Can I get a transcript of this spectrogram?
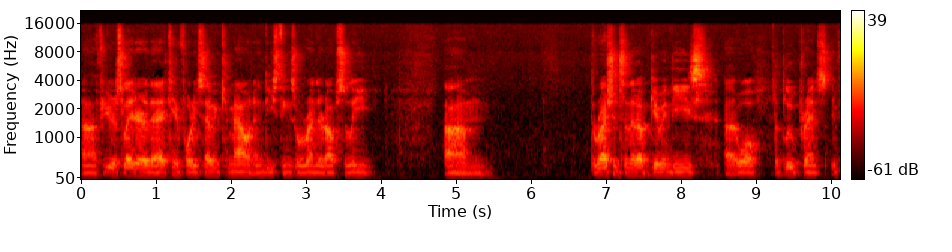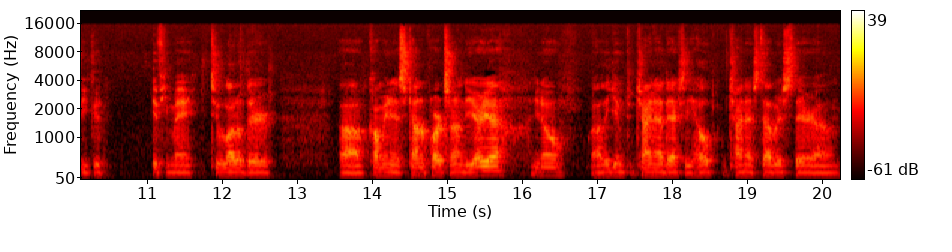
uh, a few years later, the AK-47 came out, and these things were rendered obsolete. Um, the Russians ended up giving these, uh, well, the blueprints, if you could, if you may, to a lot of their uh, communist counterparts around the area. You know, uh, they gave them to China. They actually helped China establish their um,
